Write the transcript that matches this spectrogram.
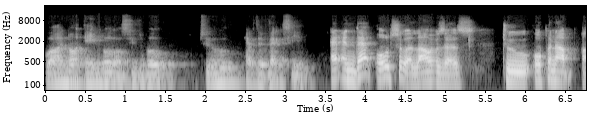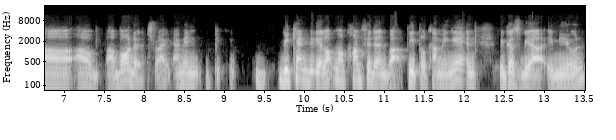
who are not able or suitable to have the vaccine. And, and that also allows us to open up our, our, our borders, right? I mean, we can be a lot more confident about people coming in because we are immune.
